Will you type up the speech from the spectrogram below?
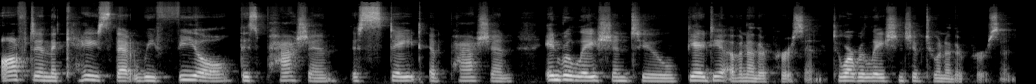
often the case that we feel this passion, this state of passion in relation to the idea of another person, to our relationship to another person.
